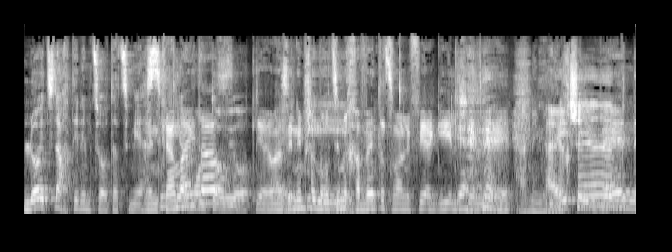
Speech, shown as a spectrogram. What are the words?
לא הצלחתי למצוא את עצמי. עשיתי כמה היית המון אז? טעויות. כי המאזינים שלנו הייתי- רוצים לכוון את עצמם לפי הגיל כן. של... אה, אני מניח הייתי ש... בין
